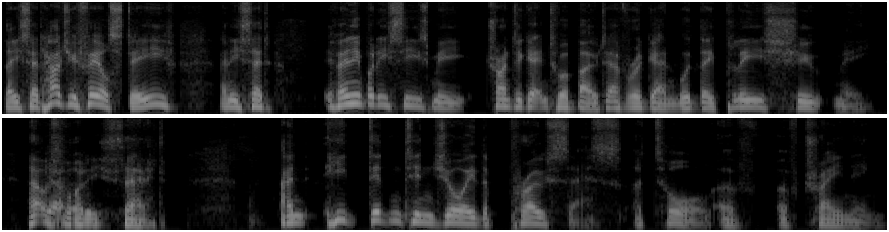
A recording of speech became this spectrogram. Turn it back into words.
they said, How do you feel, Steve? And he said, If anybody sees me trying to get into a boat ever again, would they please shoot me? That was yeah. what he said. And he didn't enjoy the process at all of, of training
